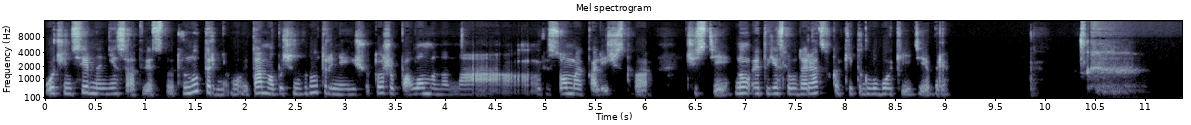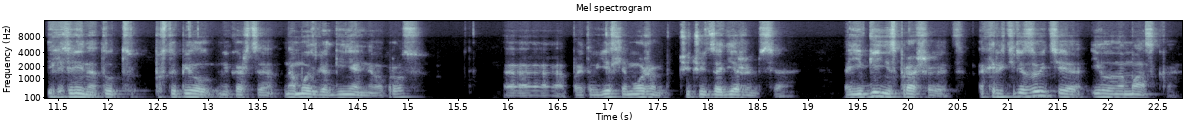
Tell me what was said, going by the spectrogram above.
очень сильно не соответствует внутреннему, и там обычно внутреннее еще тоже поломано на весомое количество частей. Ну, это если ударяться в какие-то глубокие дебри. Екатерина, тут поступил, мне кажется, на мой взгляд, гениальный вопрос. Э, поэтому, если можем, чуть-чуть задержимся. Евгений спрашивает, охарактеризуйте Илона Маска.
